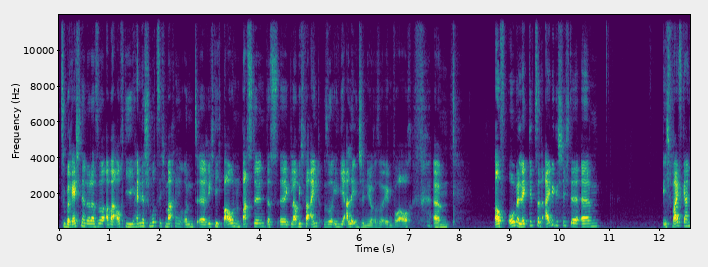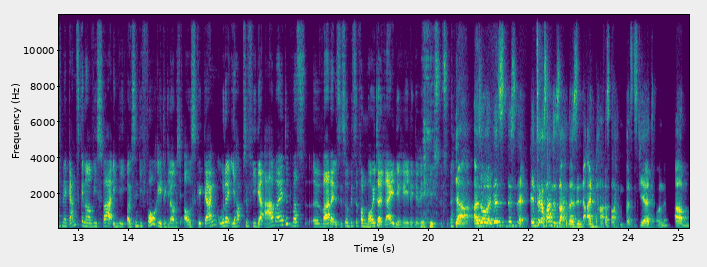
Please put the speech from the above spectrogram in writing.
zu berechnen oder so, aber auch die Hände schmutzig machen und äh, richtig bauen und basteln, das, äh, glaube ich, vereint so irgendwie alle Ingenieure so irgendwo auch. Ähm, auf Omelek gibt es dann eine Geschichte, ähm, ich weiß gar nicht mehr ganz genau, wie es war. Irgendwie, euch sind die Vorräte, glaube ich, ausgegangen oder ihr habt zu viel gearbeitet. Was äh, war da? Es ist so ein bisschen von Meuterei die Rede gewesen. Ja, also das, das ist eine interessante Sache. Da sind ein paar Sachen passiert und ähm,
